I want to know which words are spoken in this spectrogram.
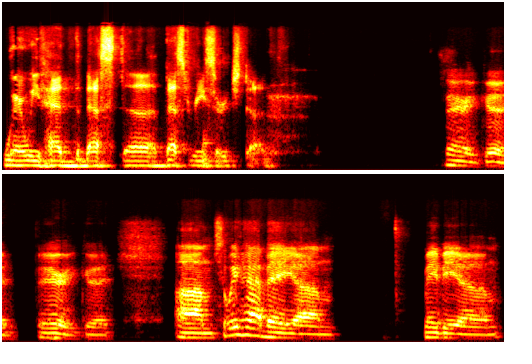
where we've had the best uh, best research done. Very good. Very good. Um, so we have a um, maybe um,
